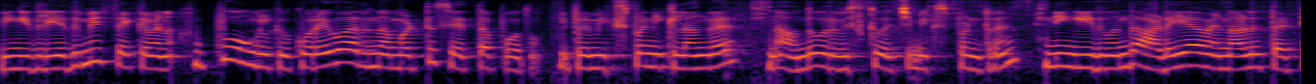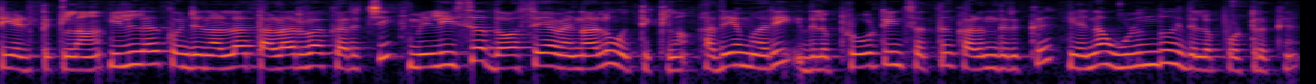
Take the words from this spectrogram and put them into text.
நீங்கள் இதில் எதுவுமே சேர்க்க வேணாம். உப்பு உங்களுக்கு குறைவாக இருந்தால் மட்டும் சேர்த்தா போதும். இப்போ மிக்ஸ் பண்ணிக்கலாங்க. நான் வந்து ஒரு விஸ்க் வச்சு மிக்ஸ் பண்ணுறேன் நீங்கள் இது வந்து அடையா வேணாலும் தட்டி எடுத்துக்கலாம். இல்லை கொஞ்சம் நல்லா தளர்வா கரைச்சி மெலிசா தோசையா வேணாலும் ஊத்திக்கலாம். அதே மாதிரி இதுல புரோட்டீன் சத்தும் கலந்துருக்கு. ஏன்னா உளுந்தும் இதுல போட்டிருக்கேன்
